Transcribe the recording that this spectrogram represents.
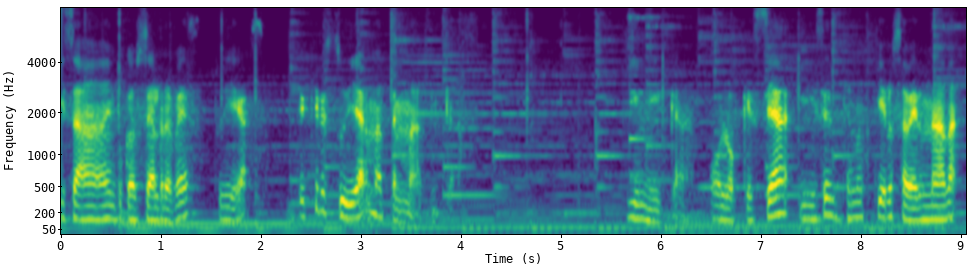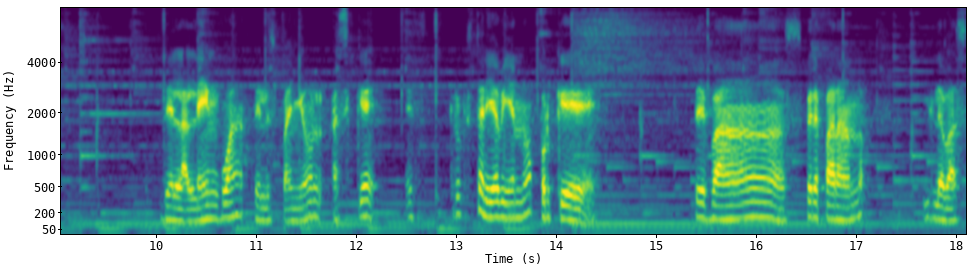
quizá en tu caso sea al revés. Tú digas, yo quiero estudiar matemáticas, química o lo que sea y dices, yo no quiero saber nada de la lengua, del español. Así que creo que estaría bien, ¿no? Porque te vas preparando y le vas,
